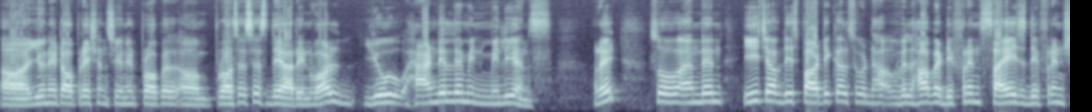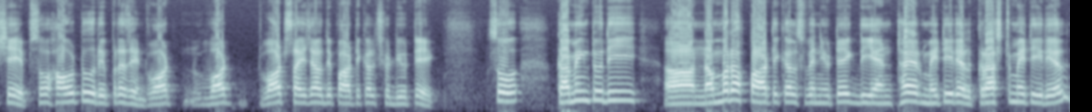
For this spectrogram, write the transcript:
uh, unit operations, unit um, processes they are involved, you handle them in millions, right. So, and then each of these particles would ha will have a different size, different shape. So, how to represent what, what, what size of the particle should you take? So, coming to the number of particles when you take the entire material crust material.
